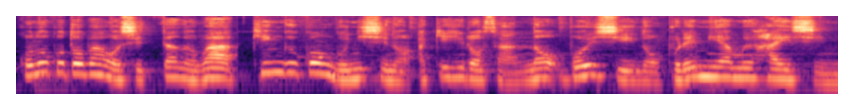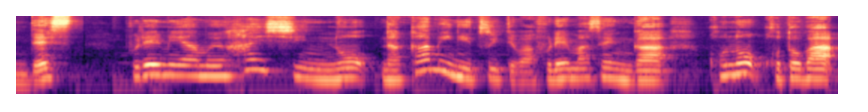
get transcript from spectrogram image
この言葉を知ったのはキングコング西野亮廣さんのボイシーのプレミアム配信です。プレミアム配信の中身については触れませんがこの言葉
